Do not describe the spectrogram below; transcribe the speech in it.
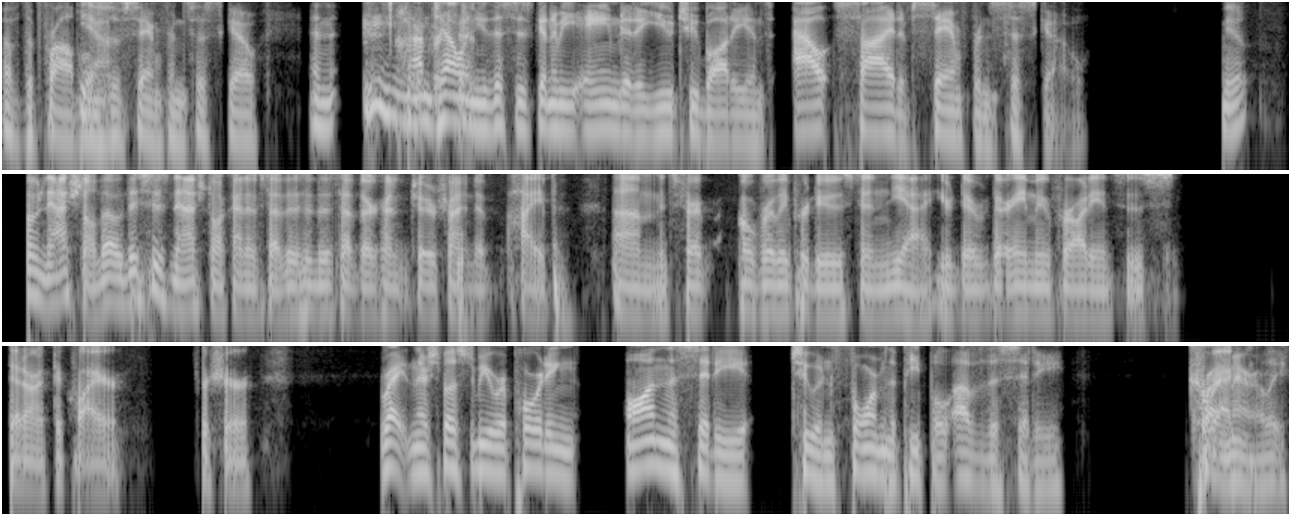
of the problems Yeah. of San Francisco. And I'm telling you this is going to be aimed at a YouTube audience outside of San Francisco. Yep. Oh, national though. This is national kind of stuff. This is the stuff they're kind of they're trying to hype. Um, it's very overly produced, and yeah, you're they're they're aiming for audiences that aren't the choir, for sure. Right, and they're supposed to be reporting on the city to inform the people of the city Correct. primarily.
